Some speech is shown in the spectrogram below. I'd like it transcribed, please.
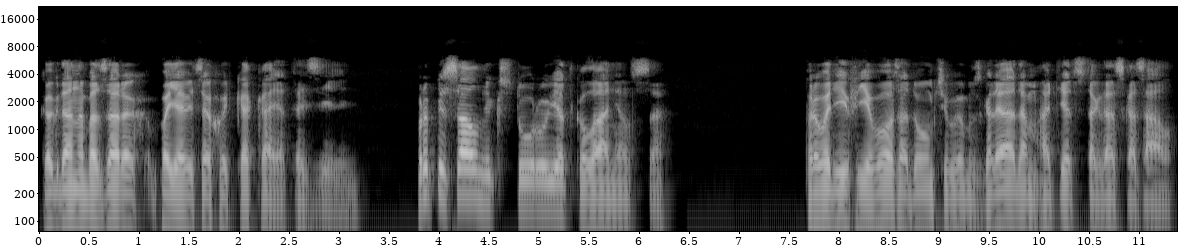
когда на базарах появится хоть какая-то зелень. Прописал микстуру и откланялся. Проводив его задумчивым взглядом, отец тогда сказал,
